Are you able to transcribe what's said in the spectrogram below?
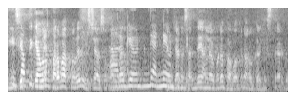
ఈ శక్తి కేవలం పరమాత్మ మీద విశ్వాసం. ఆరోగ్యం ఉంటుంది అన్నీ ఉంటుంది. సందేహం లేకుండా భగవంతుడు అనుగ్రహిస్తాడు.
